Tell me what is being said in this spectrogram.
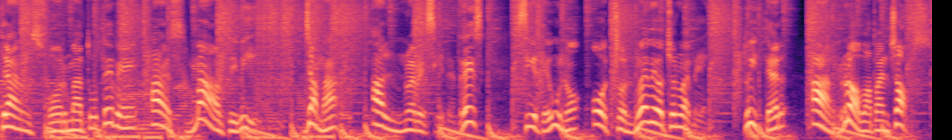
Transforma tu TV a Smart TV. Llama al 973-718989. Twitter arroba panchops.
